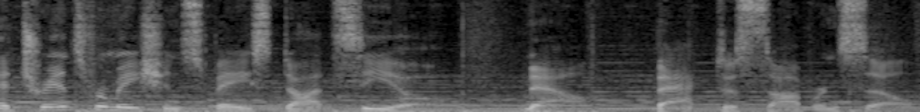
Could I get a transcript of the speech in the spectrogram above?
at transformationspace.co. Now, back to Sovereign Self.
